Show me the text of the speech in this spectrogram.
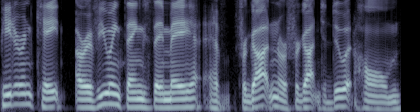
Peter and Kate are reviewing things they may have forgotten or forgotten to do at home,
